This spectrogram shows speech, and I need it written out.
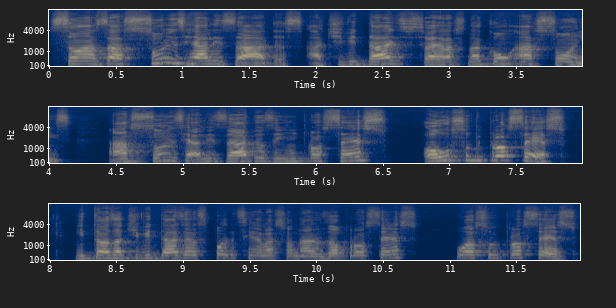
são as ações realizadas. Atividades se vai relacionar com ações. Ações realizadas em um processo ou subprocesso. Então, as atividades elas podem ser relacionadas ao processo ou ao subprocesso.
